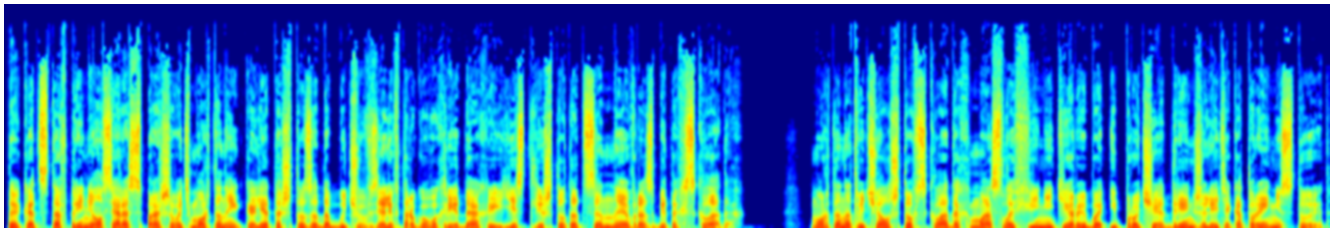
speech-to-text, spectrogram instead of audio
Так, отстав, принялся расспрашивать Мортона и Калета, что за добычу взяли в торговых рядах и есть ли что-то ценное в разбитых складах. Мортон отвечал, что в складах масло, финики, рыба и прочая дрянь, жалеть о которой не стоит.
